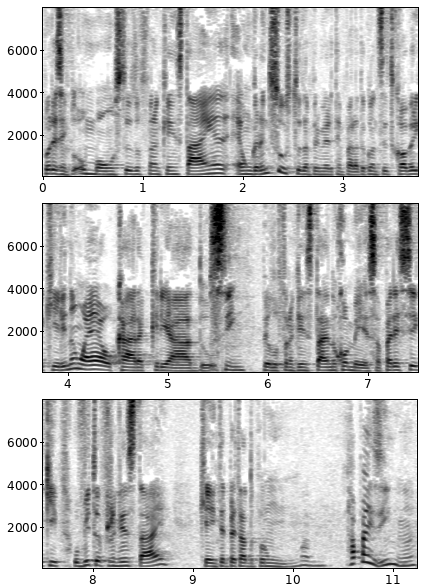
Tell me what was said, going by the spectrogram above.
Por exemplo, o monstro do Frankenstein é um grande susto na primeira temporada quando você descobre que ele não é o cara criado Sim. pelo Frankenstein no começo. Aparecia que o Victor Frankenstein, que é interpretado por um, um rapazinho, né?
